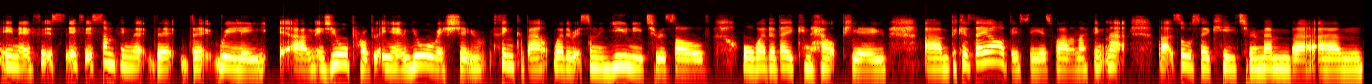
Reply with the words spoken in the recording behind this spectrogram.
you know if it's if it's something that that, that really um, is your problem you know your issue think about whether it's something you need to resolve or whether they can help you um, because they are busy as well and i think that that's also key to remember um,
